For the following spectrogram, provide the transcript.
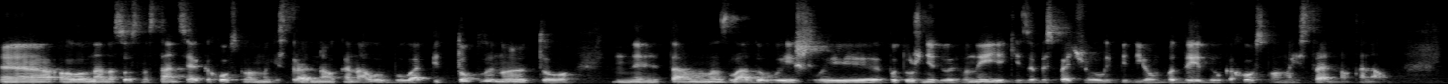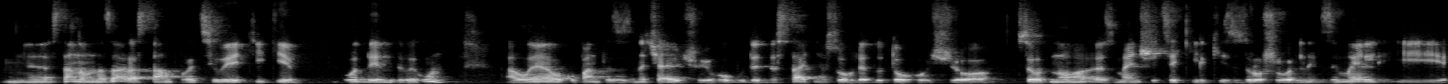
е, головна насосна станція Каховського магістрального каналу була підтопленою, то там з ладу вийшли потужні двигуни, які забезпечували підйом води до Каховського магістрального каналу. Е, Станом на зараз там працює тільки один двигун, але окупанти зазначають, що його буде достатньо з огляду того, що все одно е, зменшиться кількість зрошувальних земель і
